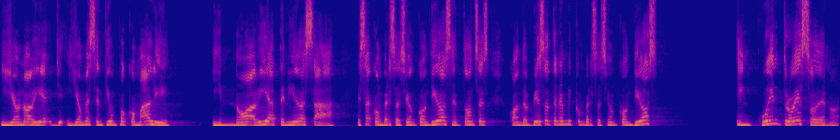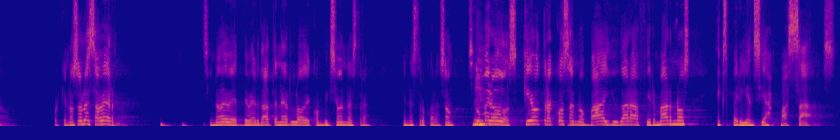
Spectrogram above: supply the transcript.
Y yo, no había, yo me sentí un poco mal y, y no había tenido esa, esa conversación con Dios. Entonces, cuando empiezo a tener mi conversación con Dios, encuentro eso de nuevo. Porque no solo es saberlo, sino de, de verdad tenerlo de convicción en, nuestra, en nuestro corazón. Número dos, ¿qué otra cosa nos va a ayudar a afirmarnos? experiencias pasadas.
